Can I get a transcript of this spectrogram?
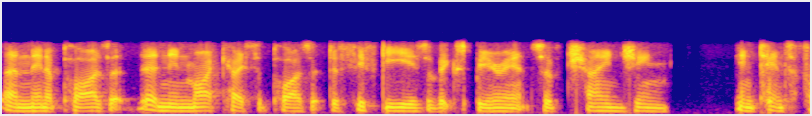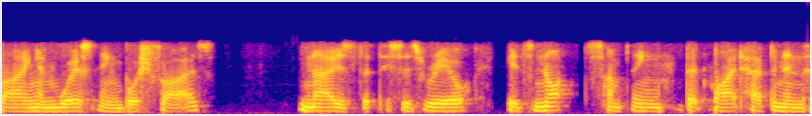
and then applies it, and in my case, applies it to 50 years of experience of changing, intensifying, and worsening bushfires, knows that this is real. It's not something that might happen in the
